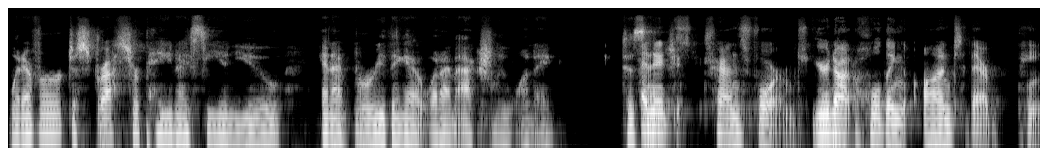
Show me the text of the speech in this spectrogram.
whatever distress or pain I see in you, and I'm breathing out what I'm actually wanting to see. And it's you. transformed. You're not holding on to their pain.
